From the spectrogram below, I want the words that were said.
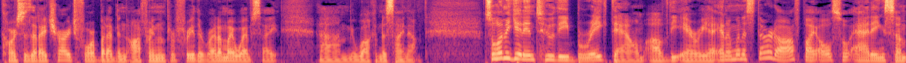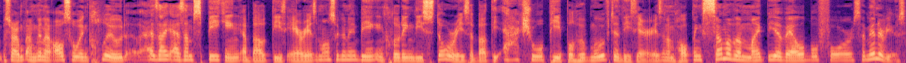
courses that I charge for, but I've been offering them for free. They're right on my website. Um, you're welcome to sign up. So let me get into the breakdown of the area, and I'm going to start off by also adding some. Sorry, I'm, I'm going to also include as I as I'm speaking about these areas. I'm also going to be including these stories about the actual people who've moved to these areas, and I'm hoping some of them might be available for some interviews.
